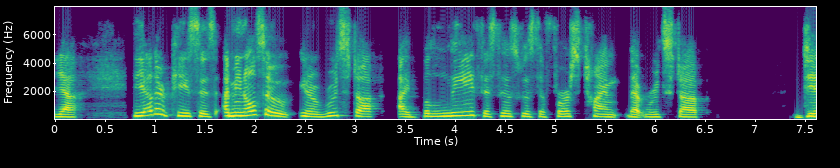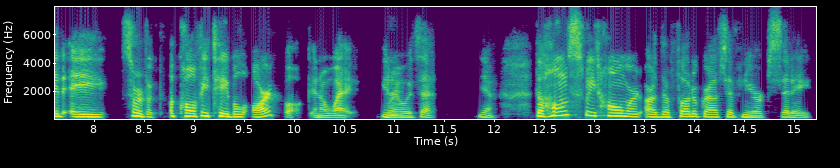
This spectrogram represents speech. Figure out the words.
yeah. The other piece is i mean also you know rootstock i believe this this was the first time that rootstock did a sort of a, a coffee table art book in a way you know it's a yeah. The home sweet home are, are the photographs of new york city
